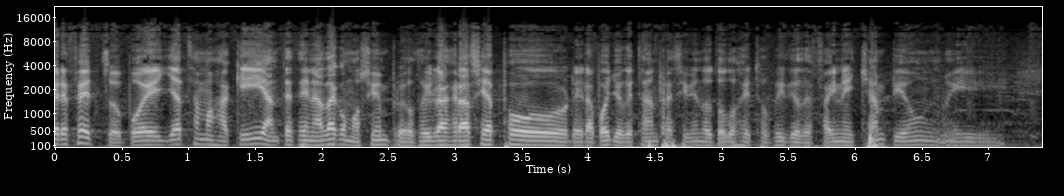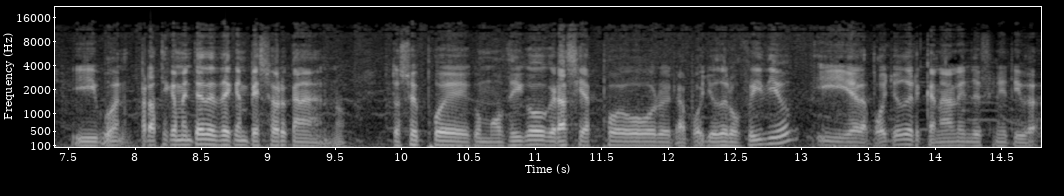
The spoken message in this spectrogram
Perfecto, pues ya estamos aquí. Antes de nada, como siempre, os doy las gracias por el apoyo que están recibiendo todos estos vídeos de Final Champion y, bueno, prácticamente desde que empezó el canal, ¿no? Entonces, pues como os digo, gracias por el apoyo de los vídeos y el apoyo del canal en definitiva.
